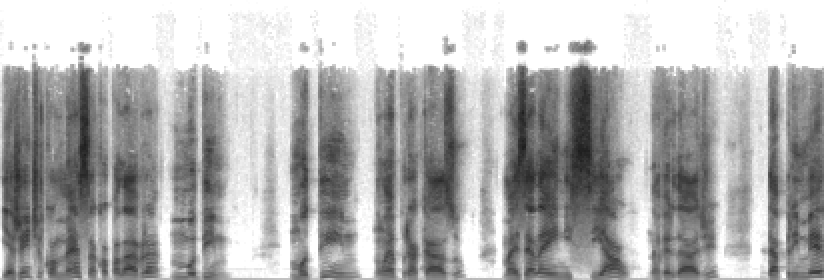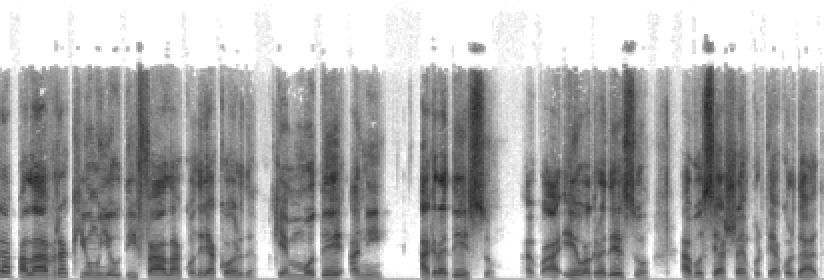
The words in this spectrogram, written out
E a gente começa com a palavra Modim. Modim não é por acaso, mas ela é inicial, na verdade, da primeira palavra que um Yehudi fala quando ele acorda, que é Mode Ani. Agradeço. Eu agradeço a você, Hashem, por ter acordado.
